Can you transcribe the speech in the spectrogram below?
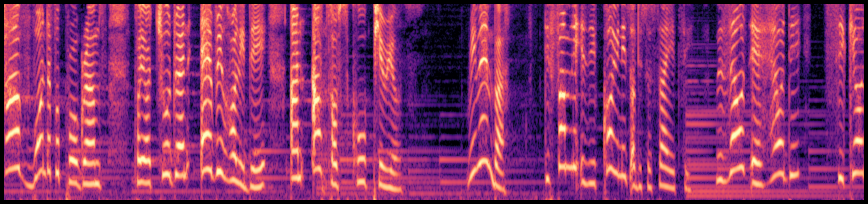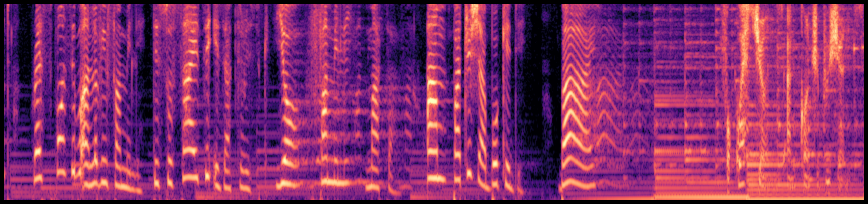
have wonderful programs for your children every holiday and out of school periods. Remember, The family is the core unit of the society. Without a healthy, secured, responsible, and loving family, the society is at risk. Your family matters. I'm Patricia Bokedi. Bye. For questions and contributions,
